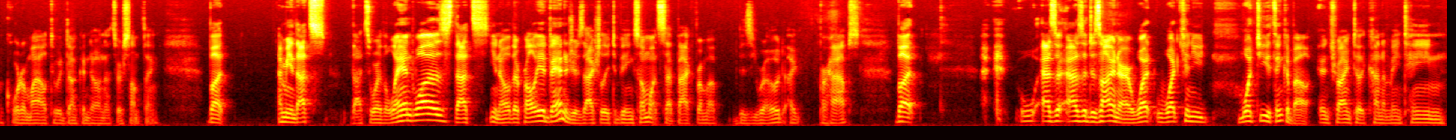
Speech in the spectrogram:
a quarter mile to a Dunkin' Donuts or something. But I mean that's that's where the land was. That's, you know, there are probably advantages actually to being somewhat set back from a busy road, I, perhaps. But as a, as a designer, what, what can you, what do you think about in trying to kind of maintain,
